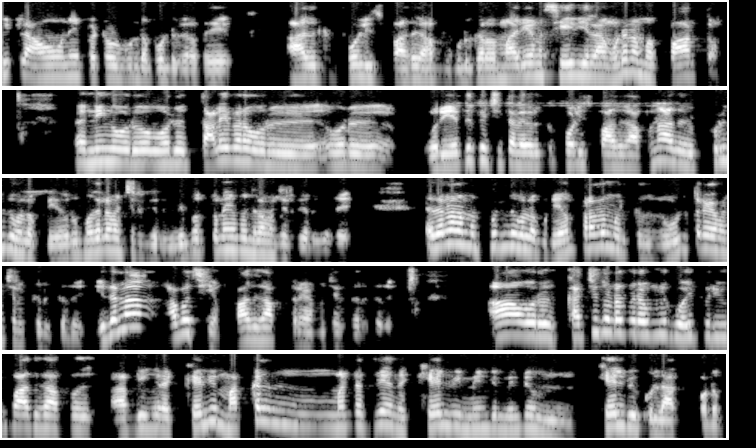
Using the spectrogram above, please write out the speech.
வீட்டுல அவனே பெட்ரோல் குண்டை போட்டுக்கிறது அதுக்கு போலீஸ் பாதுகாப்பு கொடுக்கற மாதிரியான செய்தியெல்லாம் கூட நம்ம பார்த்தோம். நீங்க ஒரு ஒரு தலைவரை ஒரு ஒரு ஒரு எதிர்க்கட்சி தலைவருக்கு போலீஸ் பாதுகாப்புனா அது புரிந்து கொள்ளக்கூடிய ஒரு முதலமைச்சருக்கு இருக்குது இப்போ துணை முதலமைச்சருக்கு இருக்குது. இதெல்லாம் நம்ம புரிந்து கொள்ளக்கூடிய பிரதமருக்கு இருக்குது உள்துறை அமைச்சருக்கு இருக்குது. இதெல்லாம் அவசியம். பாதுகாப்புத்துறை அமைச்சருக்கு இருக்குது. ஆஹ் ஒரு கட்சி தொடங்குறவங்களுக்கு ஓய்பிரிவு பாதுகாப்பு அப்படிங்கிற கேள்வி மக்கள் மன்றத்திலே அந்த கேள்வி மீண்டும் மீண்டும் கேள்விக்குள்ளாக்கப்படும்.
